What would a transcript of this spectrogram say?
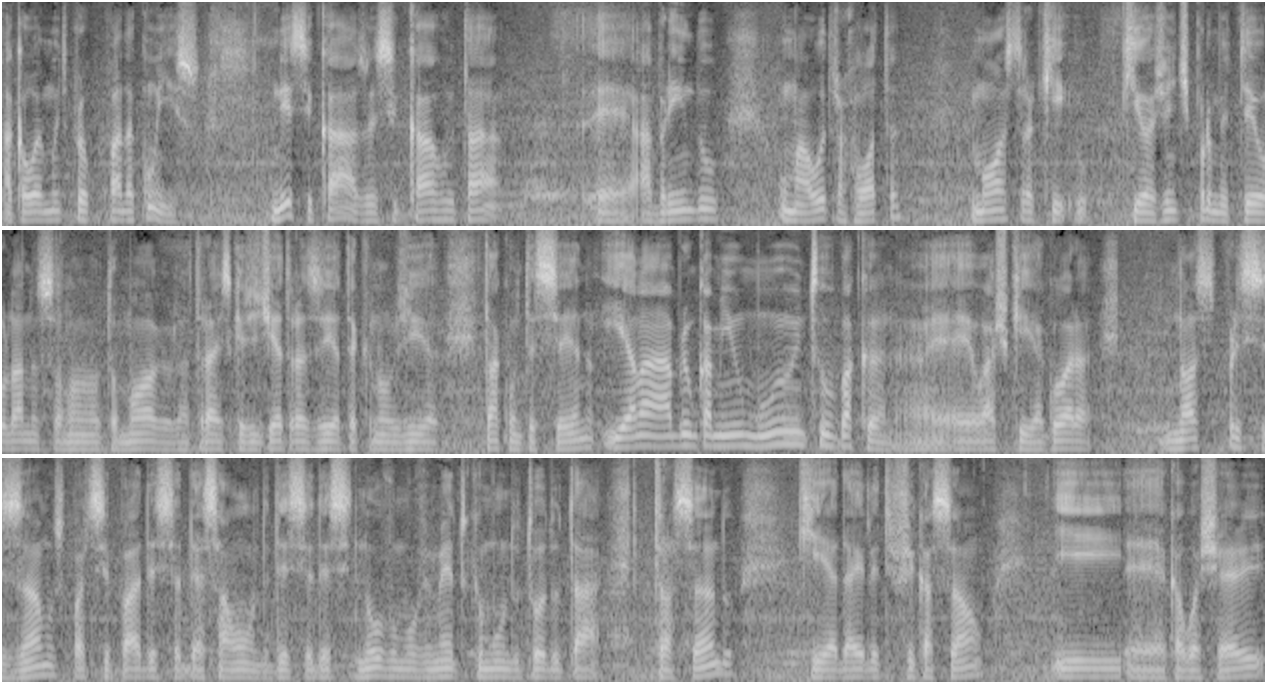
a Caoa é muito preocupada preocupada com isso. Nesse caso, esse carro está é, abrindo uma outra rota, mostra que o que a gente prometeu lá no Salão Automóvel, lá atrás, que a gente ia trazer a tecnologia, está acontecendo, e ela abre um caminho muito bacana. É, eu acho que agora nós precisamos participar desse, dessa onda, desse, desse novo movimento que o mundo todo está traçando, que é da eletrificação, e é, a Kawasherry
